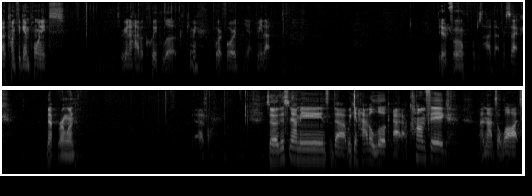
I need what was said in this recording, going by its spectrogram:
a config endpoint. So we're going to have a quick look. Come here. Port forward. Yeah, give me that. Beautiful. We'll just hide that for a sec. Nope, wrong one. Beautiful. So this now means that we can have a look at our config, and that's a lot.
